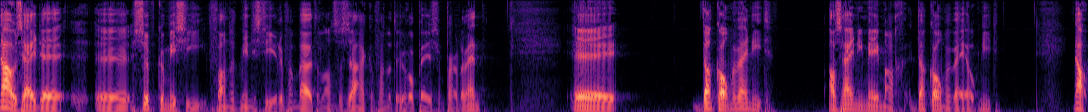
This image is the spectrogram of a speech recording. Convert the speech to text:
Nou, zei de uh, subcommissie van het ministerie van Buitenlandse Zaken van het Europese parlement. Uh, dan komen wij niet. Als hij niet mee mag, dan komen wij ook niet. Nou,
